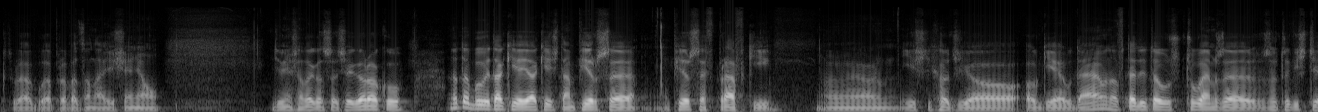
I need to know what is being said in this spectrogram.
która była prowadzona jesienią 93 roku. No to były takie jakieś tam pierwsze, pierwsze wprawki, jeśli chodzi o, o giełdę. No wtedy to już czułem, że rzeczywiście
